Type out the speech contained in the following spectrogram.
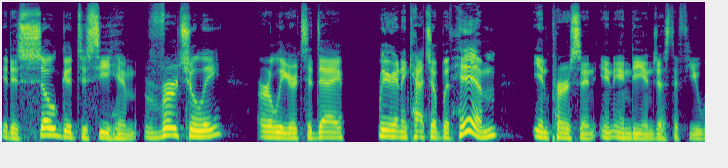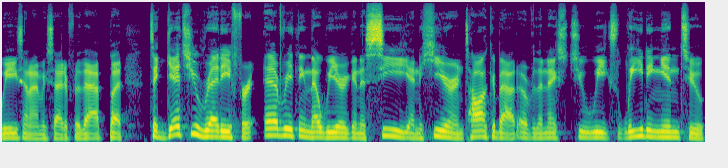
It is so good to see him virtually earlier today. We are going to catch up with him in person in Indy in just a few weeks, and I'm excited for that. But to get you ready for everything that we are going to see and hear and talk about over the next two weeks, leading into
